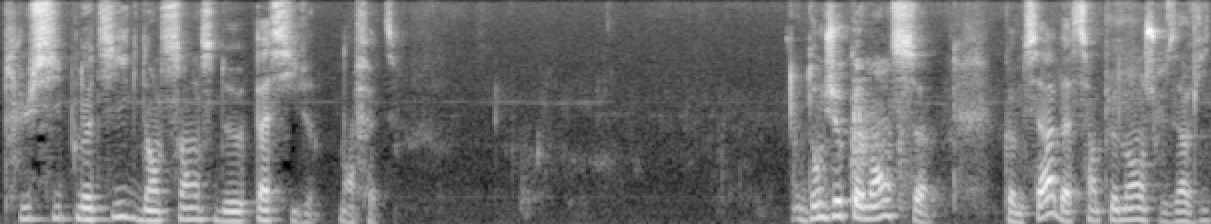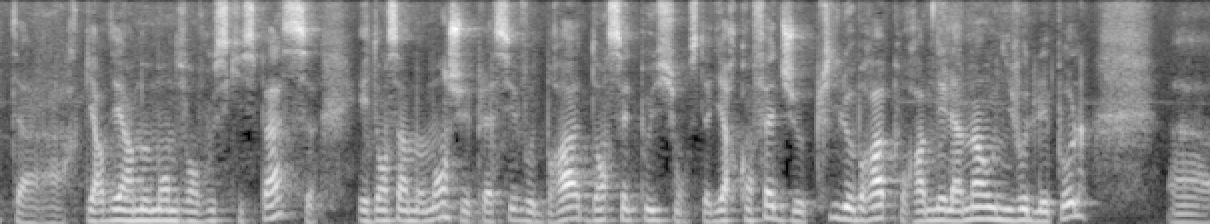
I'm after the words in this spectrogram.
plus hypnotiques dans le sens de passive, en fait. Donc je commence comme ça, bah, simplement je vous invite à regarder un moment devant vous ce qui se passe, et dans un moment je vais placer votre bras dans cette position. C'est-à-dire qu'en fait je plie le bras pour ramener la main au niveau de l'épaule, euh,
